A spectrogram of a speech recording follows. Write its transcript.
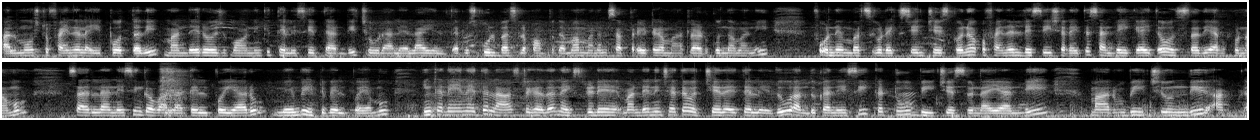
ఆల్మోస్ట్ ఫైనల్ అయిపోతుంది. మండే రోజు మార్నింగ్కి తెలిసిద్దండి. చూడాలి ఎలా వెళ్తారు. స్కూల్ బస్సులో పంపుదామా? మనం సపరేట్గా మాట్లాడుకుందామని ఫోన్ నెంబర్స్ కూడా ఎక్స్చేంజ్ చేసుకొని ఒక ఫైనల్ డెసిషన్ అయితే సండేకి అయితే వస్తుంది అనుకున్నాము. సర్లే అనేసి ఇంకా వాళ్ళు అటు వెళ్ళిపోయారు. మేము ఇటు వెళ్ళిపోయాము. ఇంకా నేనైతే లాస్ట్ కదా నెక్స్ట్ డే మండే నుంచి అయితే వచ్చేదైతే లేదు. అందుకనేసి ఇక్కడ టూ బీచెస్ ఉన్నాయండి. మార్వ్ బీచ్ ఉంది అక్-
